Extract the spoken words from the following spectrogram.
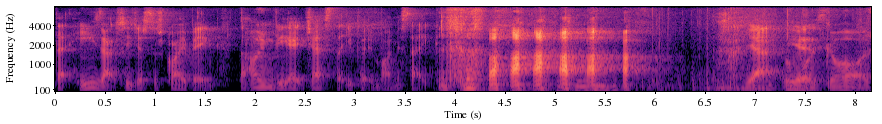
that he's actually just describing the home VHS that you put in by mistake. yeah, he oh is. God.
